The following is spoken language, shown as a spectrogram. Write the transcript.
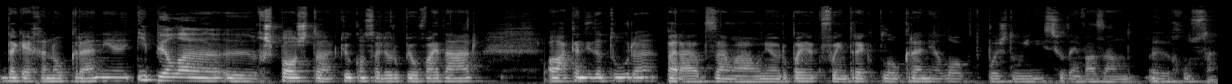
da guerra na Ucrânia e pela uh, resposta que o Conselho Europeu vai dar à candidatura para a adesão à União Europeia que foi entregue pela Ucrânia logo depois do início da invasão uh, russa.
